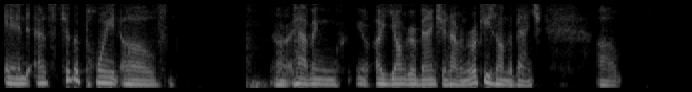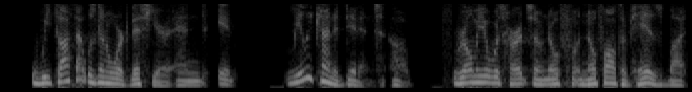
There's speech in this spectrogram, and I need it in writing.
and as to the point of having you know, a younger bench and having rookies on the bench, uh, we thought that was going to work this year, and it really kind of didn't. Uh, Romeo was hurt, so no no fault of his, but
